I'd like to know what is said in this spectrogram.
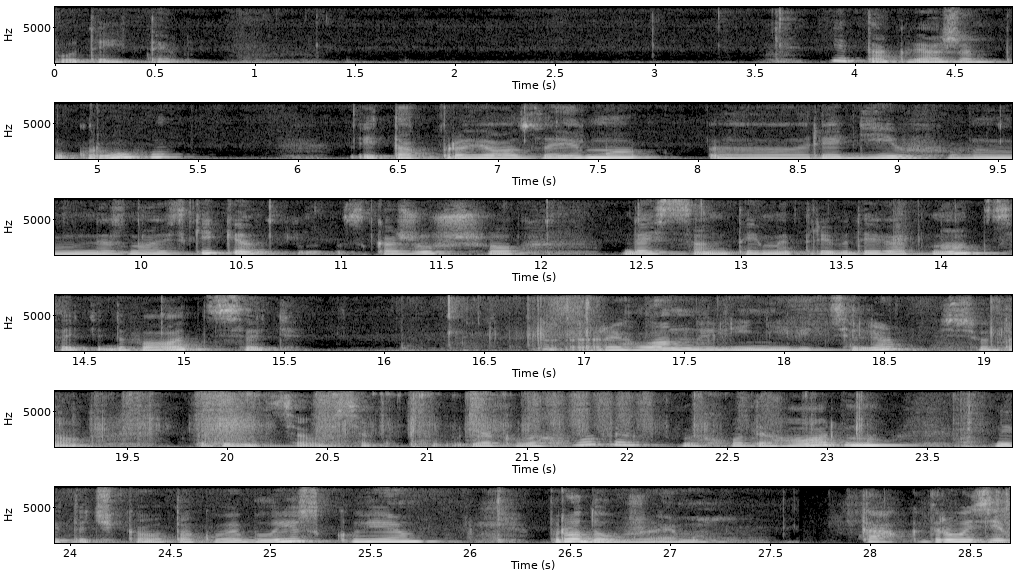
буде йти. І так в'яжемо по кругу. І так пров'язуємо е, рядів, не знаю скільки, скажу, що десь сантиметрів 19-20 регланної лінії від ціля сюди. Подивіться, ось як, як виходить. Виходить гарно. Ниточка отак виблискує. Продовжуємо. Так, друзі,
